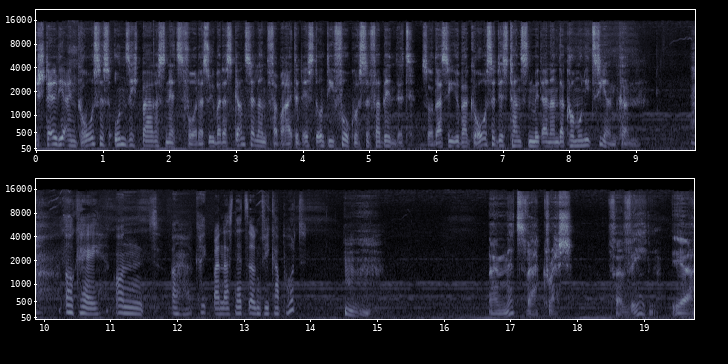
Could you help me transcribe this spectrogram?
stell dir ein großes, unsichtbares Netz vor, das über das ganze Land verbreitet ist und die Fokusse verbindet, sodass sie über große Distanzen miteinander kommunizieren können. Okay, und äh, kriegt man das Netz irgendwie kaputt? Ein Netzwerkcrash. Verwegen. Ja.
